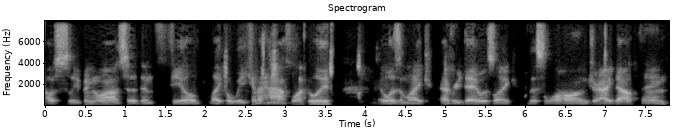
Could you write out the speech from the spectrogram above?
I was sleeping a lot, so it didn't feel like a week and a half. Luckily, it wasn't like every day was like this long, dragged out thing.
